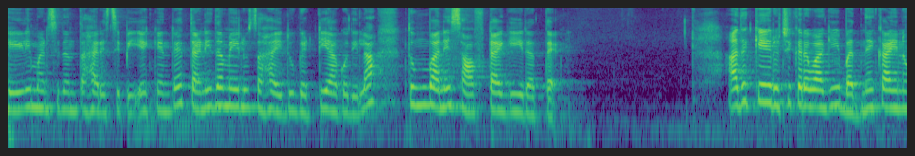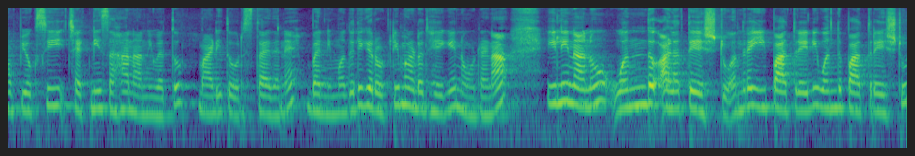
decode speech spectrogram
ಹೇಳಿ ಮಾಡಿಸಿದಂತಹ ರೆಸಿಪಿ ಏಕೆಂದರೆ ತಣಿದ ಮೇಲೂ ಸಹ ಇದು ಗಟ್ಟಿಯಾಗೋದಿಲ್ಲ. ತುಂಬಾ ಸಾಫ್ಟಾಗಿ ಇರುತ್ತೆ. ಅದಕ್ಕೆ ರುಚಿಕರವಾಗಿ ಬದನೆಕಾಯಿನ ಉಪಯೋಗಿಸಿ ಚಟ್ನಿ ಸಹ ನಾನಿವತ್ತು ಮಾಡಿ ತೋರಿಸ್ತಾ ಇದ್ದೇನೆ. ಬನ್ನಿ, ಮೊದಲಿಗೆ ರೊಟ್ಟಿ ಮಾಡೋದು ಹೇಗೆ ನೋಡೋಣ. ಇಲ್ಲಿ ನಾನು ಒಂದು ಅಳತೆಯಷ್ಟು, ಅಂದರೆ ಈ ಪಾತ್ರೆಯಲ್ಲಿ ಒಂದು ಪಾತ್ರೆಯಷ್ಟು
